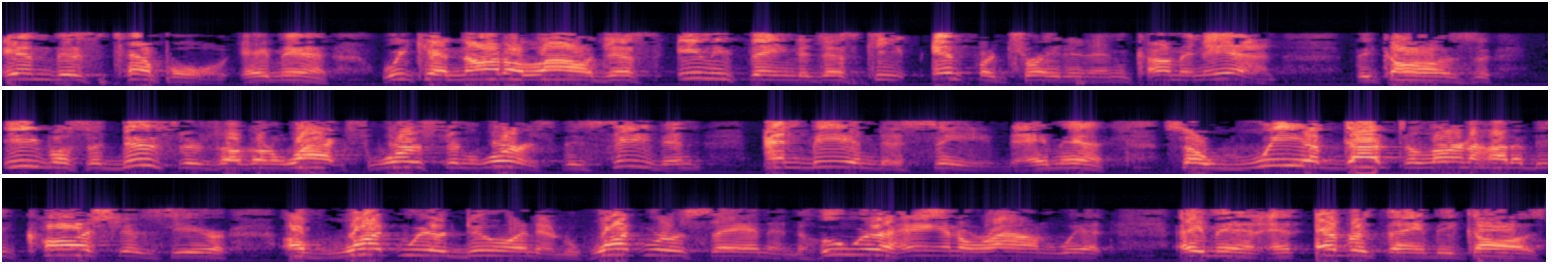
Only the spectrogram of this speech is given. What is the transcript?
in this temple. Amen. We cannot allow just anything to just keep infiltrating and coming in because evil seducers are going to wax worse and worse, deceiving and being deceived. Amen. So we have got to learn how to be cautious here of what we're doing and what we're saying and who we're hanging around with. Amen. And everything because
